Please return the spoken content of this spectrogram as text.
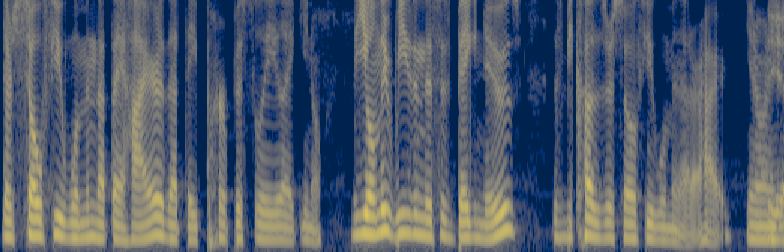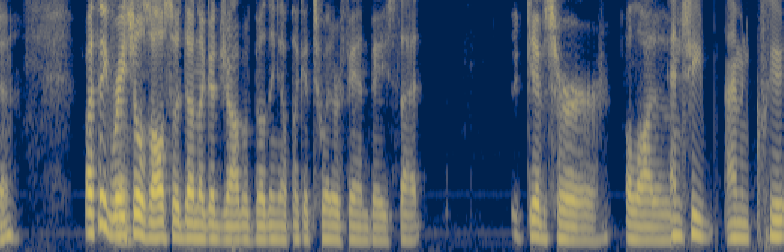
there's so few women that they hire that they purposely like you know the only reason this is big news is because there's so few women that are hired. You know what I mean? Yeah. mean? I think So- Rachel's also done a good job of building up like a Twitter fan base that gives her a lot of and she i mean clear,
